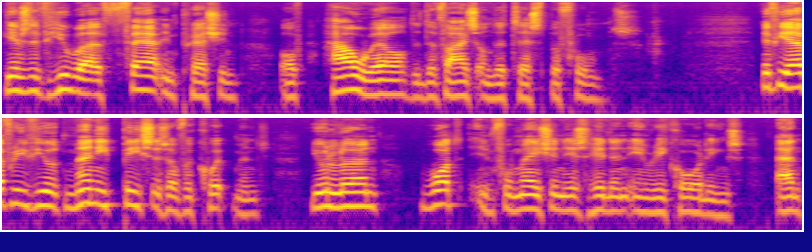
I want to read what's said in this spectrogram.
gives the viewer a fair impression of how well the device under test performs. If you have reviewed many pieces of equipment you learn what information is hidden in recordings and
